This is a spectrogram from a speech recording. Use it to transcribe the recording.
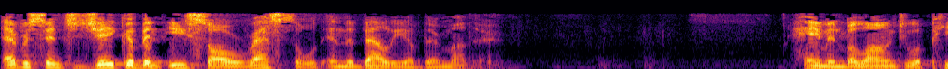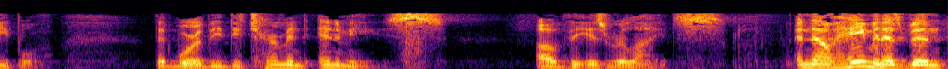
ever since Jacob and Esau wrestled in the belly of their mother. Haman belonged to a people that were the determined enemies of the Israelites. And now Haman has been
